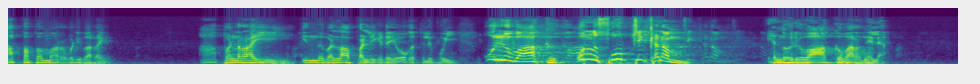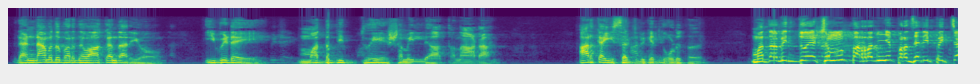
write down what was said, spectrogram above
അപ്പപ്പം മറുപടി പറയും. ആ പിണറായി ഇന്ന് വെള്ളാപ്പള്ളിയുടെ യോഗത്തിൽ പോയി ഒരു വാക്ക് ഒന്ന് സൂക്ഷിക്കണം എന്നൊരു വാക്ക് പറഞ്ഞില്ല. രണ്ടാമത് പറഞ്ഞ വാക്ക് എന്താ അറിയോ ഇവിടെ മതവിദ്വേഷമില്ലാത്ത നാടാണ്. ആർക്കാണ് ഈ സർട്ടിഫിക്കറ്റ് കൊടുത്തത്? മതവിദ്വേഷം പറഞ്ഞ് പ്രചരിപ്പിച്ച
